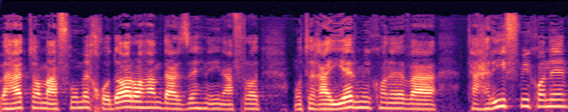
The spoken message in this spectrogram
و حتی مفهوم خدا رو هم در ذهن این افراد متغیر می‌کنه و تحریف می‌کنه.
